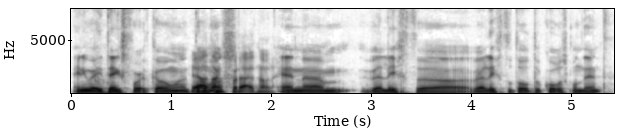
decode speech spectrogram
Anyway, thanks voor het komen, Ja, Thomas. dank voor de uitnodiging. En ehm, wellicht, eh, wellicht tot op de correspondent.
